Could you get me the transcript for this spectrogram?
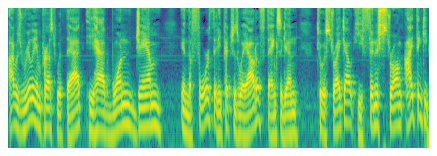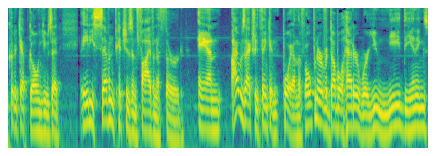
I was really impressed with that. He had one jam in the fourth that he pitched his way out of. Thanks again to a strikeout. He finished strong. I think he could have kept going. He was at 87 pitches and five and a third. And I was actually thinking, boy, on the opener of a doubleheader where you need the innings,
